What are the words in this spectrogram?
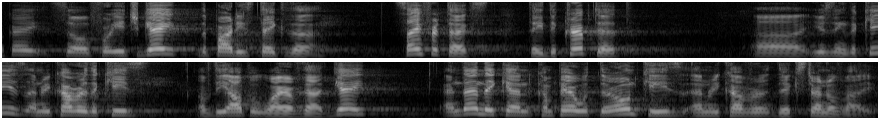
Okay, so for each gate, the parties take the ciphertext, they decrypt it uh, using the keys and recover the keys of the output wire of that gate. And then they can compare with their own keys and recover the external value.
